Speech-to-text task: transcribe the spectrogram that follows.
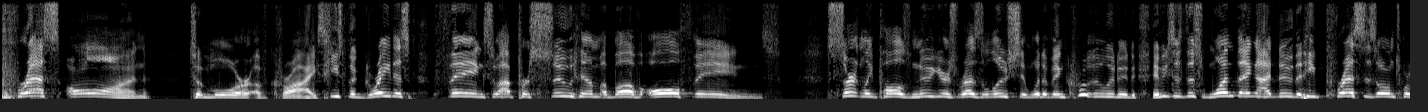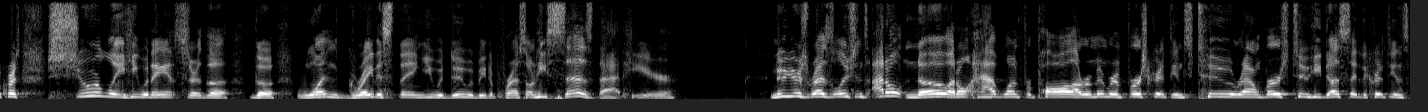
press on to more of Christ. He's the greatest thing, so I pursue him above all things. Certainly, Paul's New Year's resolution would have included, if he says, This one thing I do, that he presses on toward Christ, surely he would answer the, the one greatest thing you would do would be to press on. He says that here. New Year's resolutions, I don't know. I don't have one for Paul. I remember in 1 Corinthians 2, around verse 2, he does say to the Corinthians,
